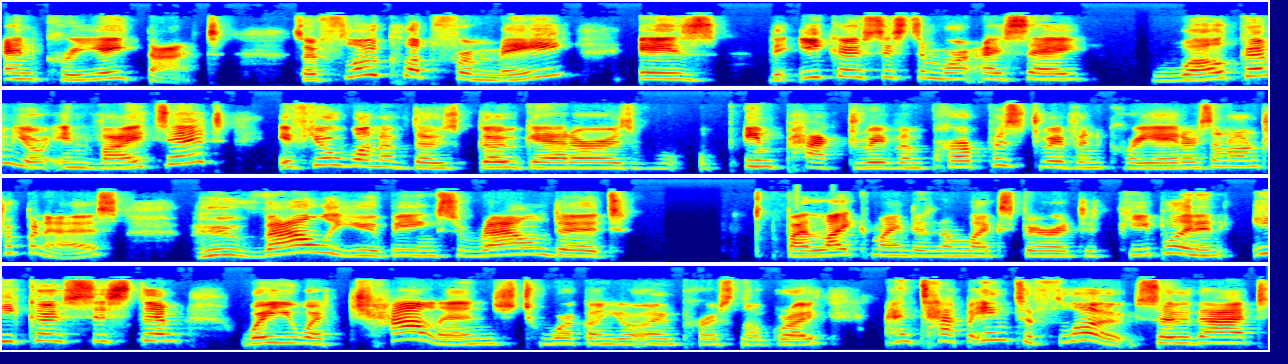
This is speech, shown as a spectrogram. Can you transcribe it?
and create that. So, Flow Club for me is the ecosystem where I say, welcome, you're invited. If you're one of those go getters, impact driven, purpose driven creators and entrepreneurs who value being surrounded by like minded and like spirited people in an ecosystem where you are challenged to work on your own personal growth and tap into flow so that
